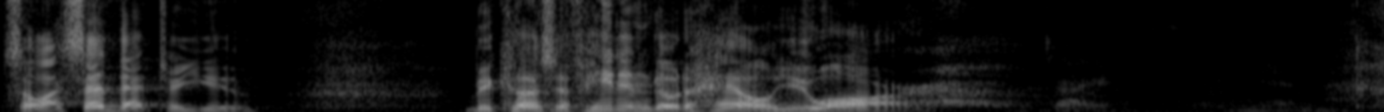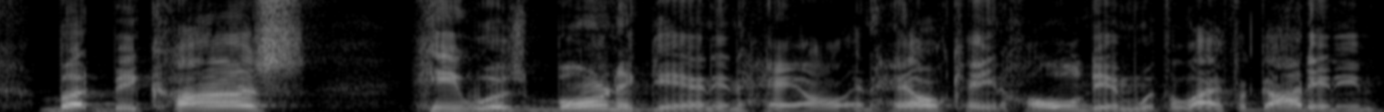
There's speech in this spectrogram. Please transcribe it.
So I said that to you because if he didn't go to hell, you are. But because he was born again in hell, and hell can't hold him with the life of God in him,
